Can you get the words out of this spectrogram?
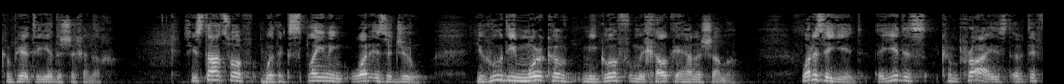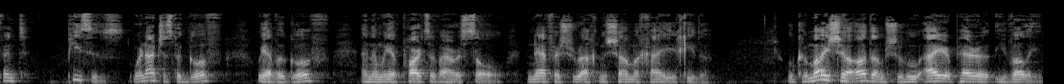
compared to Yiddish chinuch? So he starts off with explaining what is a Jew. Yehudi Murkov Miguf Umichelke Hanashama. What is a Yid? A Yid is comprised of different pieces. We're not just a guf, we have a guf, and then we have parts of our soul. Nefesh, Ruach, Neshama, Chay, Yechida. Ukamaisha Adam Shuhu Ayer Pera Yivalid.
